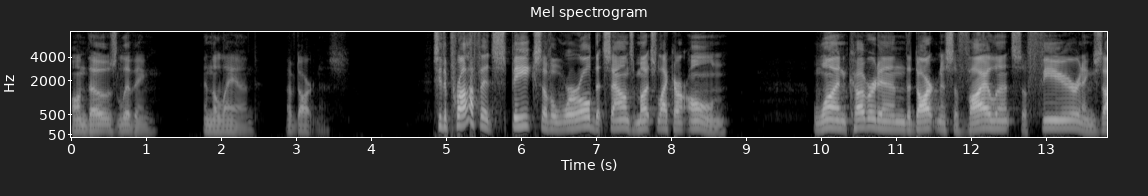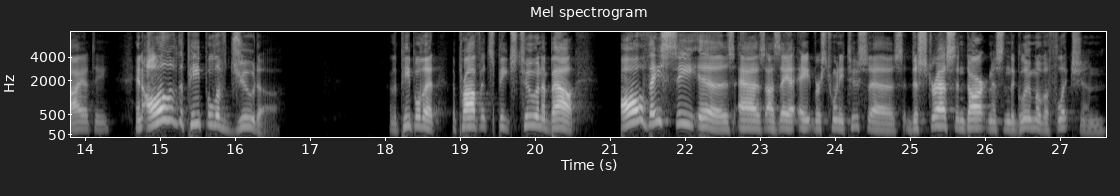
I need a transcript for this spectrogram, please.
on those living in the land of darkness. See, the prophet speaks of a world that sounds much like our own, one covered in the darkness of violence, of fear, and anxiety. And all of the people of Judah, the people that the prophet speaks to and about, all they see is, as Isaiah 8, verse 22 says, distress and darkness and the gloom of affliction.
